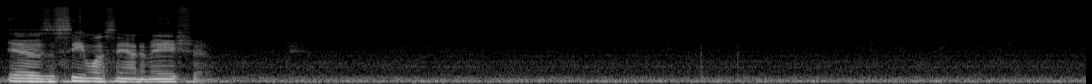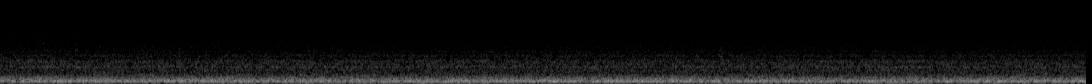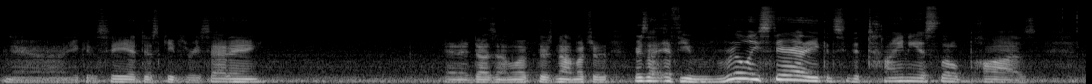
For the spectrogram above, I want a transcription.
is a seamless animation. Yeah, you can see it just keeps resetting. And it doesn't look, there's not much of, there's a, if you really stare at it, you can see the tiniest little pause,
